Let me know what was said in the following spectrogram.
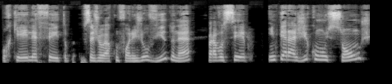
Porque ele é feito pra você jogar com fones de ouvido, né? Para você interagir com os sons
